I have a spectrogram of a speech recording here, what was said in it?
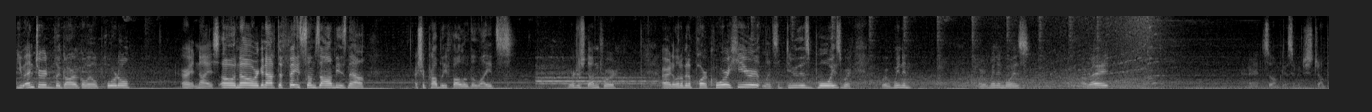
You entered the gargoyle portal. Alright, nice. Oh no, we're gonna have to face some zombies now. I should probably follow the lights. We're just done for. Alright, a little bit of parkour here. Let's do this, boys. We're we're winning. We're winning, boys. Alright. Alright, so I'm guessing we just jump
